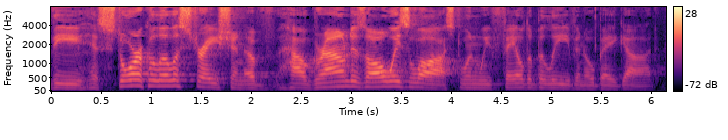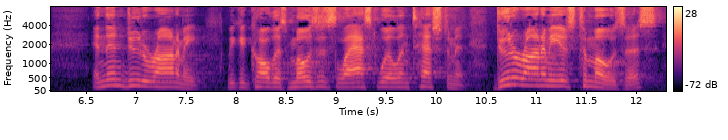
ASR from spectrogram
the historical illustration of how ground is always lost when we fail to believe and obey God. And then Deuteronomy. We could call this Moses' last will and testament. Deuteronomy is to Moses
